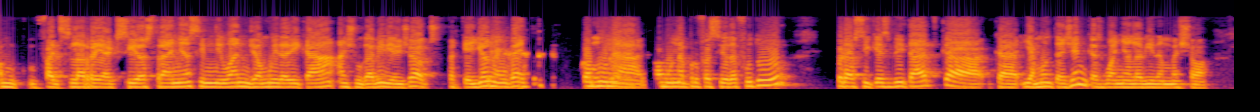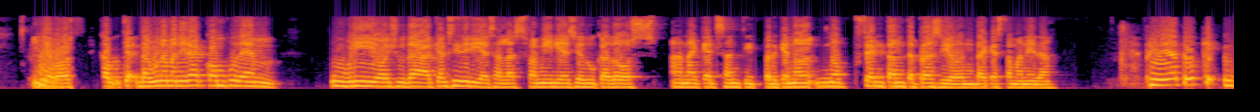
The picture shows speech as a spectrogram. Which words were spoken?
em faig la reacció estranya si em diuen jo m'ho vull dedicar a jugar a videojocs, perquè jo no ho veig com una, com una professió de futur, però sí que és veritat que, que hi ha molta gent que es guanya la vida amb això. I llavors, d'alguna manera, com podem obrir o ajudar, què els diries a les famílies i educadors en aquest sentit? Perquè no, no fem tanta pressió d'aquesta manera. Primer de tot, que,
